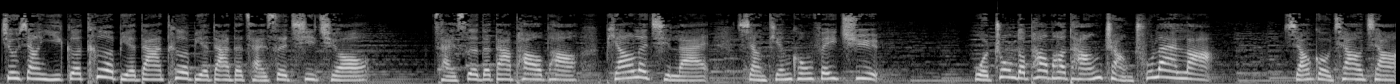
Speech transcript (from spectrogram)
就像一个特别大、特别大的彩色气球，彩色的大泡泡飘了起来，向天空飞去。我种的泡泡糖长出来了，小狗翘翘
